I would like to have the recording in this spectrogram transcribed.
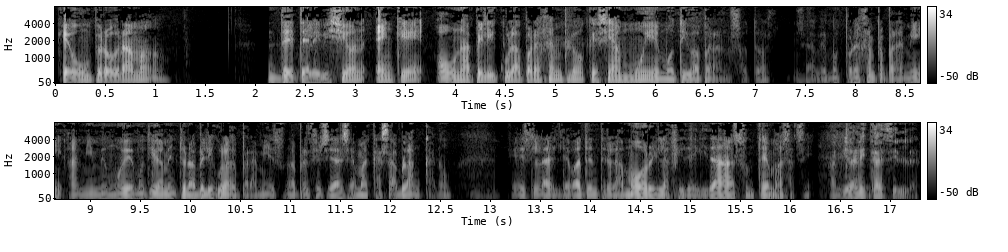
que un programa de televisión en que, o una película, por ejemplo, que sea muy emotiva para nosotros. O sea, vemos, por ejemplo, para mí, a mí me mueve emotivamente una película que para mí es una preciosidad, se llama Casablanca, ¿no? Que es la- el debate entre el amor y la fidelidad, son temas así. A mí la lista de Sidler.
